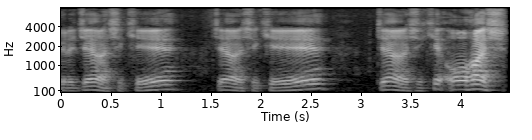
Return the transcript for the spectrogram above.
şöyle CH2, CH2, CH2, OH.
